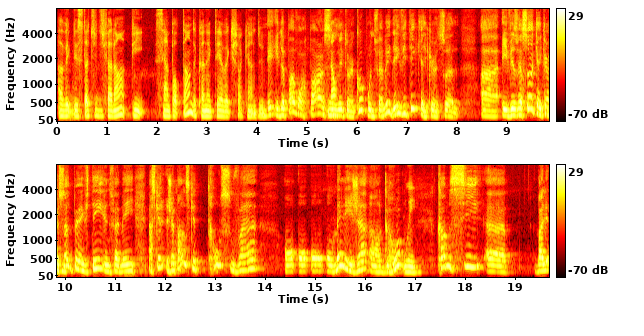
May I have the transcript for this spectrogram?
avec des statuts différents, puis c'est important de connecter avec chacun d'eux. Et, et de ne pas avoir peur, si Non. on est un couple ou une famille, d'inviter quelqu'un de seul. Euh, et vice-versa, quelqu'un seul peut inviter une famille. Parce que je pense que trop souvent, on, on- on- on met les gens en groupe Oui. Comme si euh, ben, le-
